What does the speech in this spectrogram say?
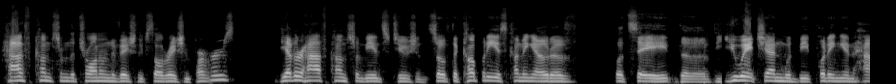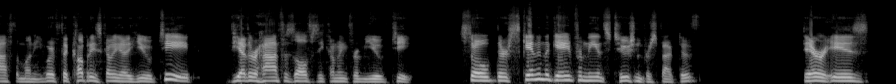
half comes from the Toronto Innovation Acceleration Partners, the other half comes from the institution. So if the company is coming out of, let's say, the, the UHN would be putting in half the money, or if the company is coming out of U of T, the other half is obviously coming from U of T. So there's skin in the game from the institution perspective there is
